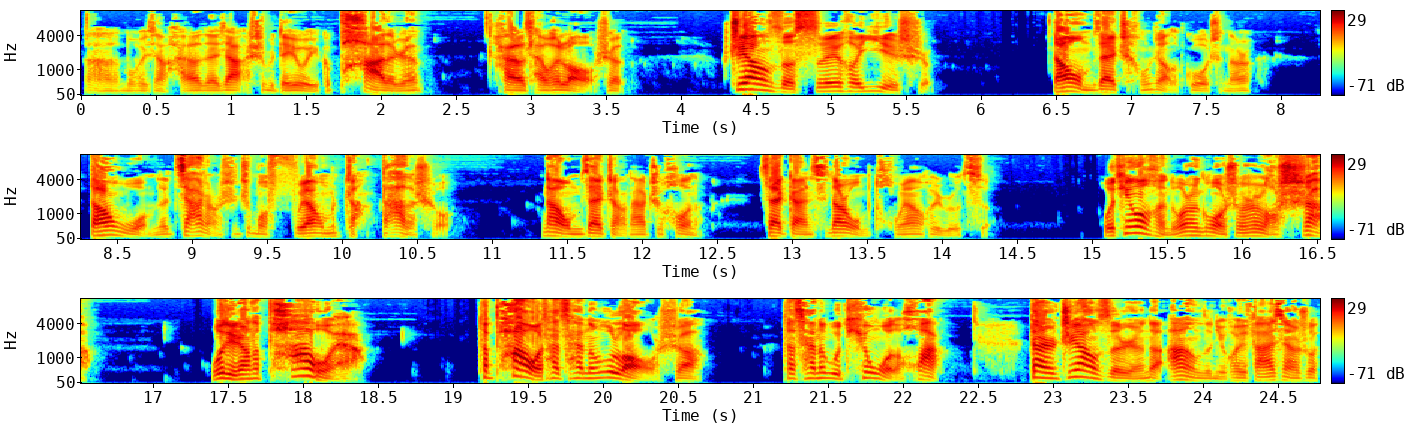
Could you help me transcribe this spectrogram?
啊，他们会想，孩子在家是不是得有一个怕的人，孩子才会老实？这样子的思维和意识，当我们在成长的过程当中，当我们的家长是这么抚养我们长大的时候，那我们在长大之后呢，在感情当中我们同样会如此。我听过很多人跟我说说，老师啊，我得让他怕我呀，他怕我，他才能够老实啊，他才能够听我的话。但是这样子的人的案子，你会发现说，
